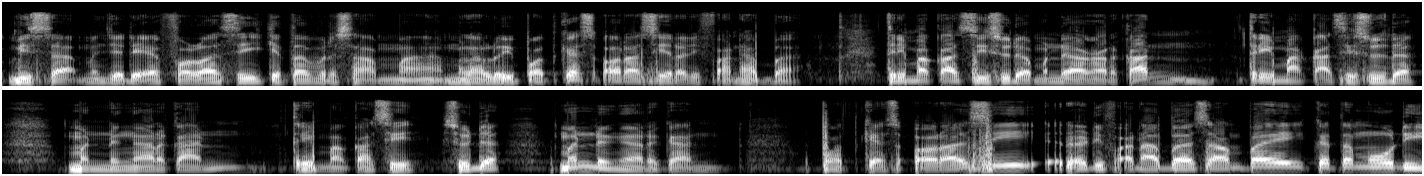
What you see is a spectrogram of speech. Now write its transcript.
bisa menjadi evaluasi kita bersama melalui podcast Orasi Radif Anaba. Terima kasih sudah mendengarkan, terima kasih sudah mendengarkan, terima kasih sudah mendengarkan podcast Orasi Radif Anaba sampai ketemu di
